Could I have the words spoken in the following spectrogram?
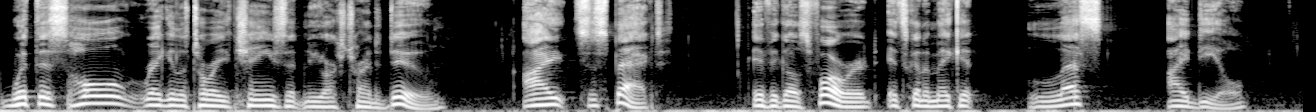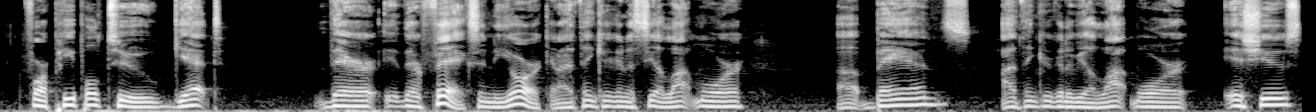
with this whole regulatory change that New York's trying to do, I suspect if it goes forward, it's going to make it less ideal for people to get their their fix in New York, and I think you're going to see a lot more uh, bans. I think you're going to be a lot more issues.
